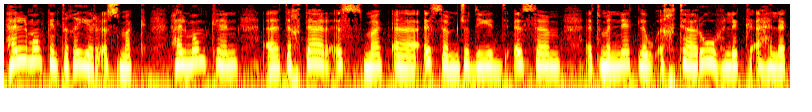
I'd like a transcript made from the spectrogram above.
هل ممكن تغير اسمك؟ هل ممكن آه، تختار اسمك اسم جديد اسم تمنيت لو اختاروه لك أهلك؟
